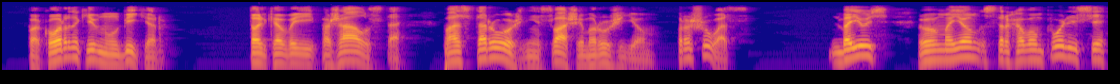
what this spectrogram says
— покорно кивнул Бикер. «Только вы, пожалуйста, поосторожнее с вашим ружьем, прошу вас. Боюсь, в моем страховом полисе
